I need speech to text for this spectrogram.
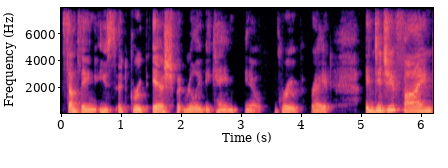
something you said group ish, but really became, you know, group, right? And did you find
